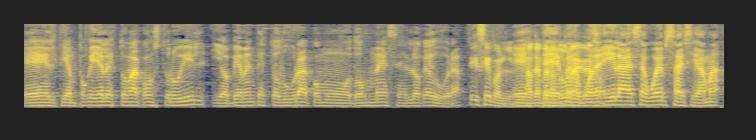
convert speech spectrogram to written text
En el tiempo que yo les toma construir y obviamente esto dura como dos meses es lo que dura. Sí, sí, por Este, la temperatura. pero puedes ir a ese website, se llama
